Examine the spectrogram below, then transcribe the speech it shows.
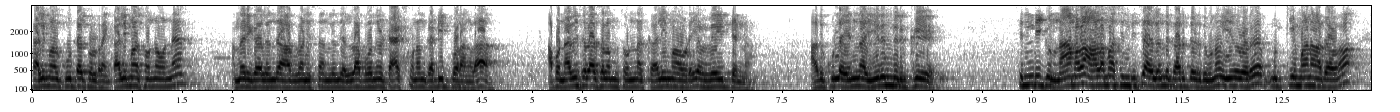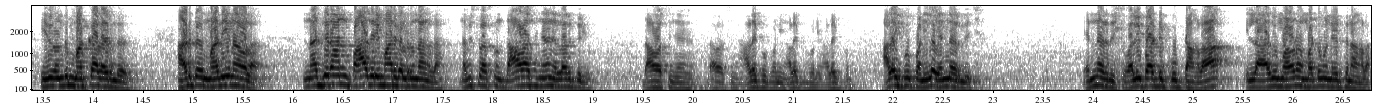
களிமா கூட்ட சொல்கிறேன் களிமா சொன்ன உடனே அமெரிக்கால ஆப்கானிஸ்தான்லேருந்து எல்லா போதும் டேக்ஸ் கொண்டாந்து கட்டிட்டு போகிறாங்களா அப்போ நபிசுல்லாசலம் சொன்ன களிமாவுடைய வெயிட் என்ன? அதுக்குள்ளே என்ன இருந்திருக்கு? சிந்திக்கும். நாம தான் ஆழமாக சிந்திச்சு அதுலேருந்து கருத்து எடுத்துக்கணும். இது ஒரு முக்கியமான ஆதாரம். இது வந்து மக்கால இருந்தது. அடுத்தது மதீனாவில். நஜ்ரான் பாதிரிமார்கள் இருந்தாங்களா? நபிசுல்லாசலம் தாவா செஞ்சாங்க எல்லாரும் தெரியும். தாவா செஞ்சாங்க தாவா செஞ்சாங்க. அழைப்பு பண்ணி அழைப்பு பண்ணி அழைப்பு பண்ணி. அழைப்பு பணியில என்ன இருந்துச்சு? என்ன இருந்துச்சு? வழிபாட்டுக்கு கூப்பிட்டாங்களா? இல்லை அது மட்டும் மட்டுமே நிறுத்தினாங்களா?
